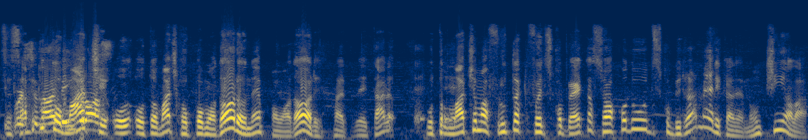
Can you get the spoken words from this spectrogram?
Você sabe que o é tomate, é o, o, tomate, o pomodoro, né? Pomodoro, da Itália, o tomate é, é uma fruta que foi descoberta só quando descobriram a América, né? Não tinha lá.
